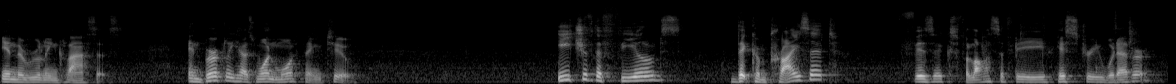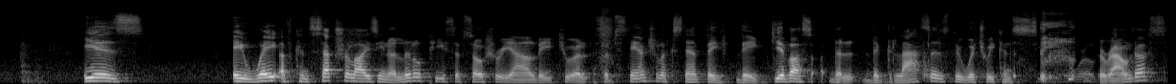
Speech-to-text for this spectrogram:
in the ruling classes. And Berkeley has one more thing, too. Each of the fields that comprise it physics, philosophy, history, whatever is a way of conceptualizing a little piece of social reality to a substantial extent. They, they give us the, the glasses through which we can see the world around us.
